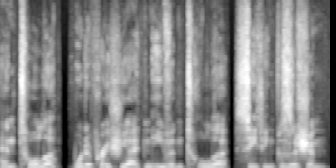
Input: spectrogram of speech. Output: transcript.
and taller would appreciate an even taller seating position.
